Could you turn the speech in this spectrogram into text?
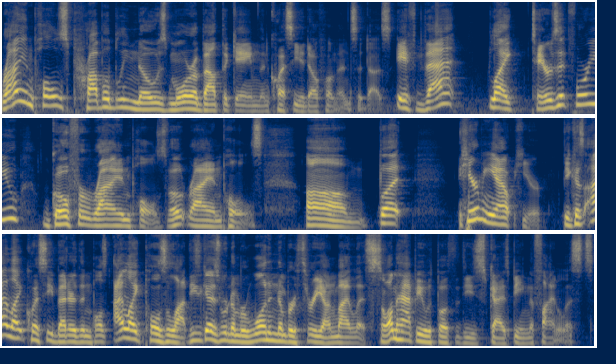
Ryan Poles probably knows more about the game than Kwesi Adofo-Mensah does. If that like tears it for you, go for Ryan Poles. Vote Ryan Poles. Um, but hear me out here because I like Kwesi better than Poles. I like Poles a lot. These guys were number one and number three on my list, so I'm happy with both of these guys being the finalists.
